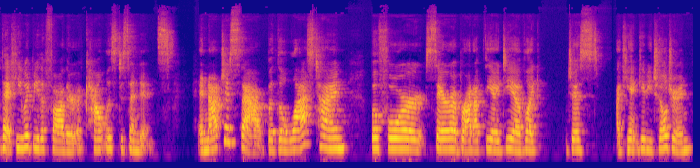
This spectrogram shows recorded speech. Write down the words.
that he would be the father of countless descendants. And not just that, but the last time before Sarah brought up the idea of like, just, I can't give you children,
